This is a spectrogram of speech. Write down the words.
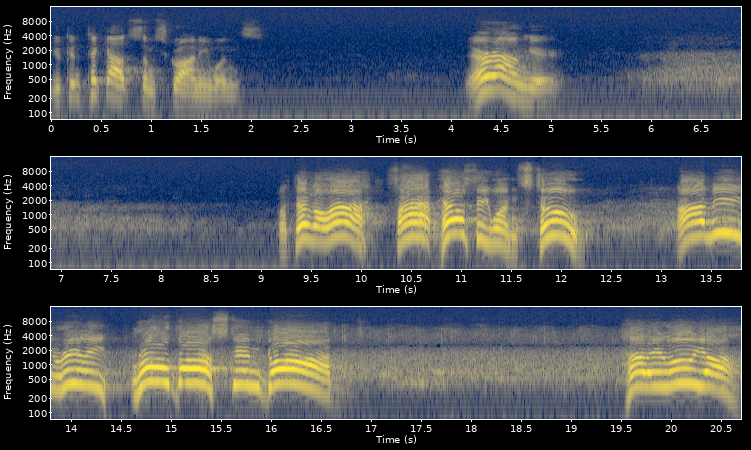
You can pick out some scrawny ones. They're around here. But there's a lot of fat, healthy ones too. I mean, really robust in God. Hallelujah.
